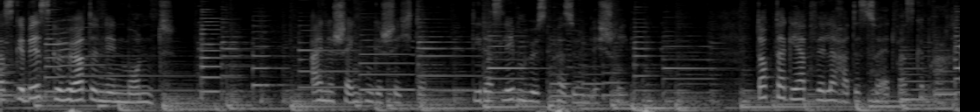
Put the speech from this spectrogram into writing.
Das Gebiss gehört in den Mund. Eine Schenkengeschichte, die das Leben höchstpersönlich schrieb. Dr. Gerd Wille hat es zu etwas gebracht.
